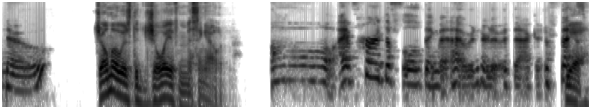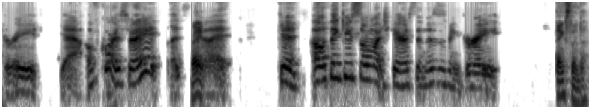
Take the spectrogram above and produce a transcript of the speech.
No. JOMO is the joy of missing out. Oh, I've heard the full thing, but I haven't heard it with that. That's yeah. great. Yeah, of course, right? Let's right. do it. Good. Oh, thank you so much, Garrison. This has been great. Thanks, Linda.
